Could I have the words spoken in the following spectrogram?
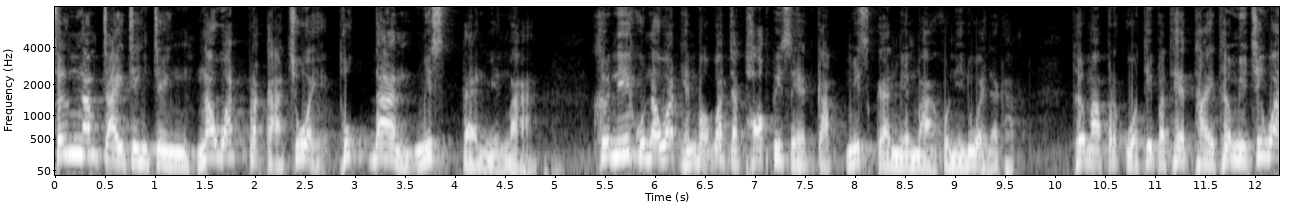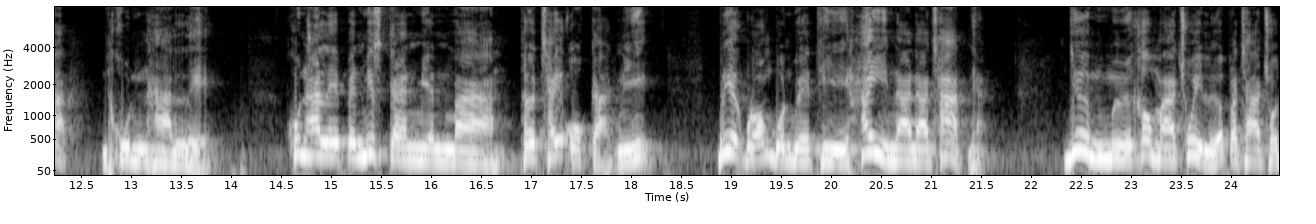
ซึ่งน้ำใจจริง ๆ นวัดประกาศช่วยทุกด้านมิสแกรนเมียนมา คืนนี้คุณนวัดเห็นบอกว่าจะทอล์กพิเศษกับมิสแกรนเมียนมาคนนี้ด้วยนะครับ เธอมาประกวดที่ประเทศไทย เธอมีชื่อว่าคุณฮานเล คุณฮาเลเป็นมิสแกรนเมียนมา เธอใช้โอกาสนี้ เรียกร้องบนเวทีให้นานาชาติเนี่ยยื่นมือเข้ามาช่วยเหลือประชาชน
